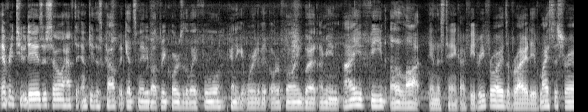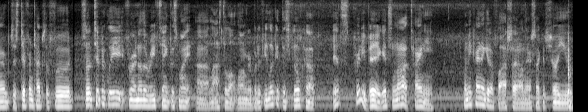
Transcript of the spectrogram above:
every two days or so I have to empty this cup. It gets maybe about three quarters of the way full. Kind of get worried of it overflowing, but I mean, I feed a lot in this tank. I feed reefroids, a variety of mysis shrimp, just different types of food. So typically for another reef tank, this might uh, last a lot longer. But if you look at this fill cup, it's pretty big. It's not tiny. Let me kind of get a flashlight on there so I could show you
